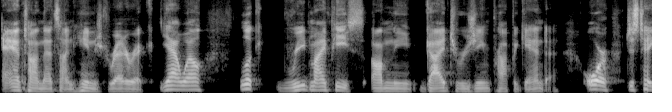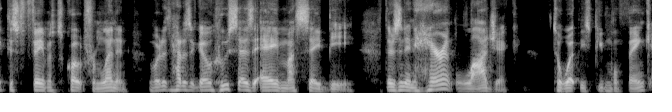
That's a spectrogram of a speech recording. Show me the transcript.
Anton, that's unhinged rhetoric. Yeah, well, look, read my piece on the guide to regime propaganda. Or just take this famous quote from Lenin. What is, how does it go? Who says A must say B. There's an inherent logic to what these people think.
